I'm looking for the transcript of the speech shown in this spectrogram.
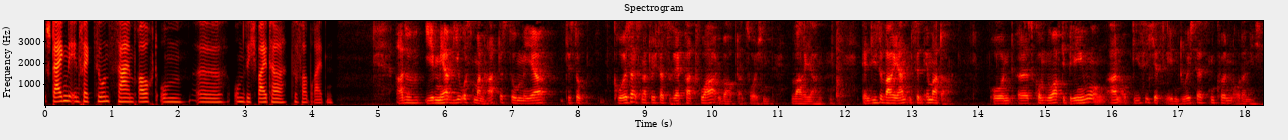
steigende Infektionszahlen braucht, um, äh, um sich weiter zu verbreiten. Also je mehr Virus man hat, desto mehr, desto größer ist natürlich das Repertoire überhaupt an solchen Varianten. Denn diese Varianten sind immer da. Und äh, es kommt nur auf die Bedingungen an, ob die sich jetzt eben durchsetzen können oder nicht.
